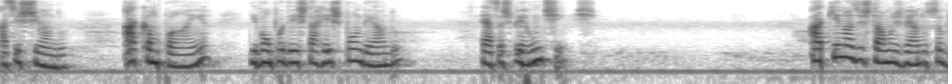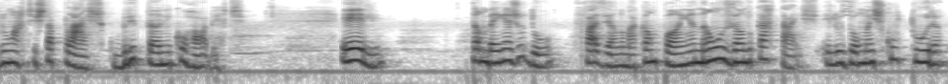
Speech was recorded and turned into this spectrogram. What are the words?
assistindo a campanha e vão poder estar respondendo essas perguntinhas. Aqui nós estamos vendo sobre um artista plástico britânico, Robert. Ele também ajudou fazendo uma campanha não usando cartaz. Ele usou uma escultura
